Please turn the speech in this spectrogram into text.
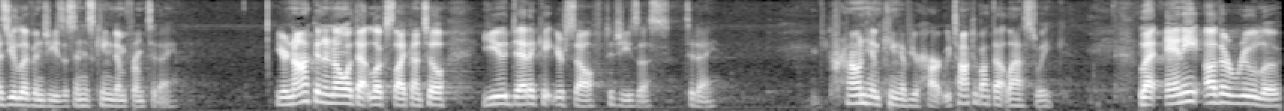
as you live in Jesus and His kingdom from today. You're not going to know what that looks like until you dedicate yourself to Jesus today. Crown Him King of your heart. We talked about that last week. Let any other ruler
